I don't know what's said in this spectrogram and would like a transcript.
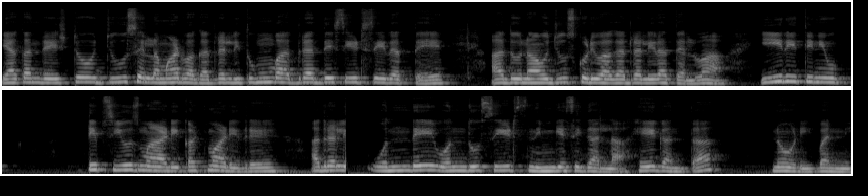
ಯಾಕಂದರೆ ಎಷ್ಟೋ ಜ್ಯೂಸ್ ಎಲ್ಲ ಮಾಡುವಾಗ ಅದರಲ್ಲಿ ತುಂಬ ಅದರದ್ದೇ ಸೀಡ್ಸ್ ಇರುತ್ತೆ. ಅದು ನಾವು ಜ್ಯೂಸ್ ಕುಡಿಯುವಾಗ ಅದರಲ್ಲಿ ಇರತ್ತೆ ಅಲ್ವಾ? ಈ ರೀತಿ ನೀವು ಟಿಪ್ಸ್ ಯೂಸ್ ಮಾಡಿ ಕಟ್ ಮಾಡಿದರೆ ಅದರಲ್ಲಿ ಒಂದೇ ಒಂದು ಸೀಡ್ಸ್ ನಿಮಗೆ ಸಿಗಲ್ಲ. ಹೇಗಂತ ನೋಡಿ, ಬನ್ನಿ.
